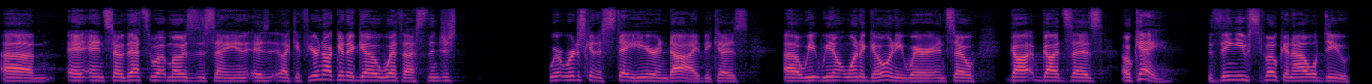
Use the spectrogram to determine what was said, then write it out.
Um, and, and, so that's what Moses is saying is like, if you're not going to go with us, then just, we're, we're just going to stay here and die because uh, we, we don't want to go anywhere. And so God, God says, okay, the thing you've spoken, I will do.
